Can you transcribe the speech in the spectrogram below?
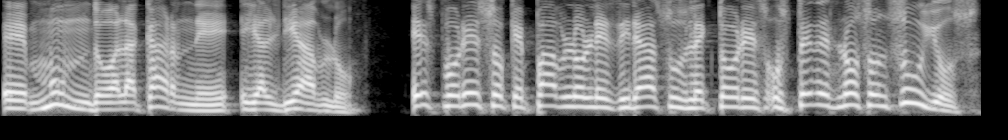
eh, mundo, a la carne y al diablo. Es por eso que Pablo les dirá a sus lectores, ustedes no son suyos,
